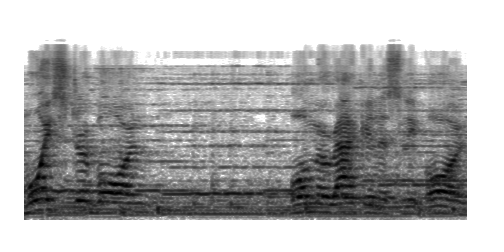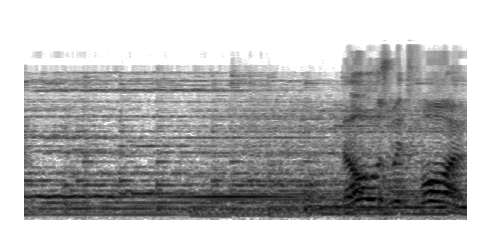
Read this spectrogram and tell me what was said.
moisture-born, or miraculously born. Those with form,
